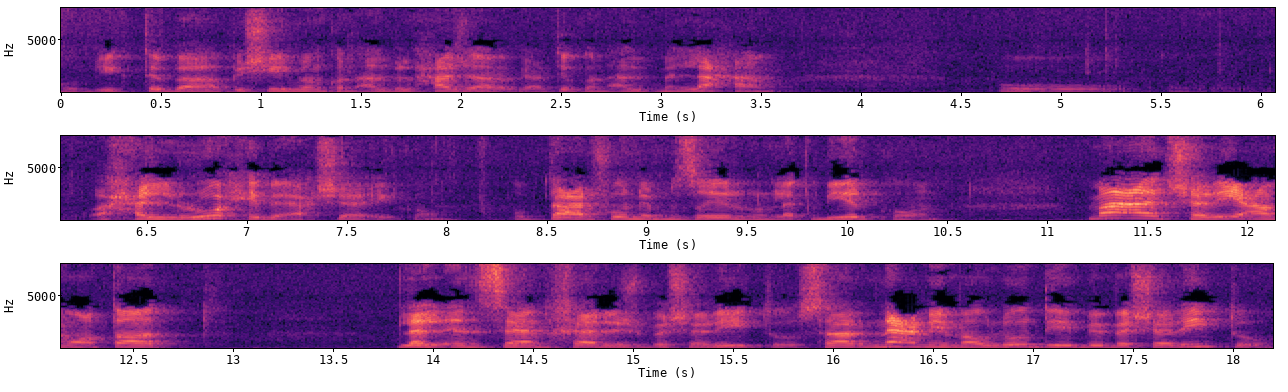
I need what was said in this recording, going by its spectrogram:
وبيكتبها بيشيل منكم قلب الحجر بيعطيكم قلب من لحم وأحل روحي بأحشائكم وبتعرفوني من صغيركم لكبيركم. ما عاد شريعة معطاة للإنسان خارج بشريته. صار نعمة مولودة ببشريته.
